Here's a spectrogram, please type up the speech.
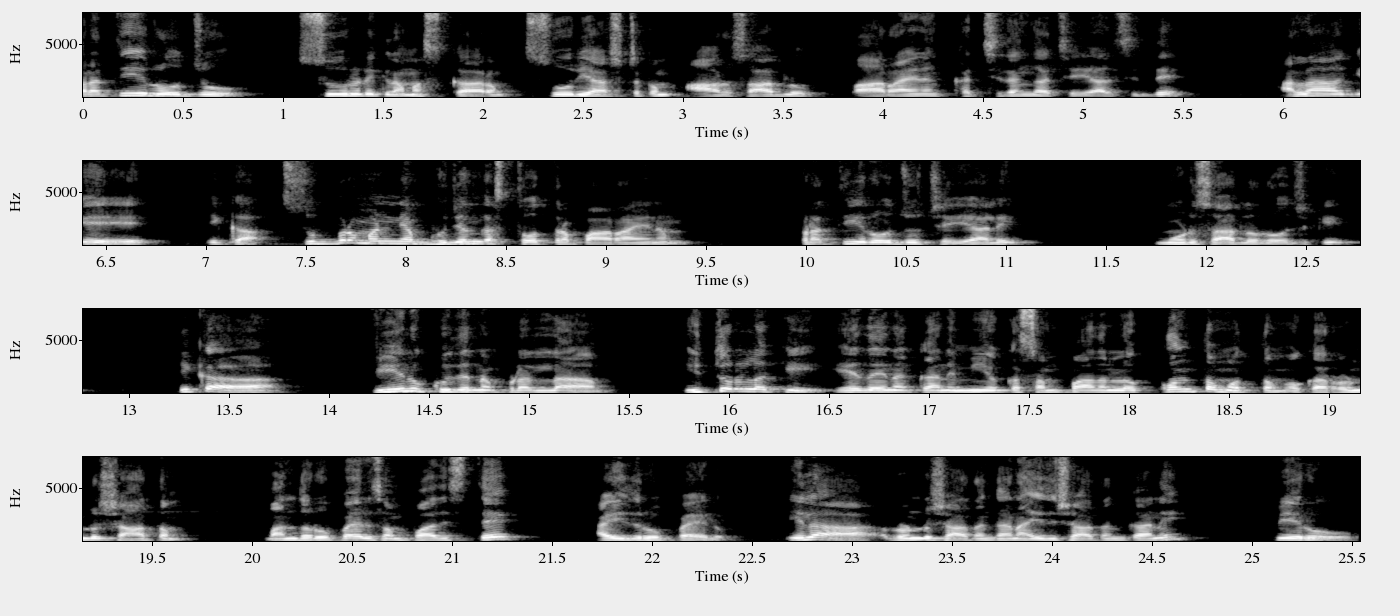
ప్రతిరోజు సూర్యుడికి నమస్కారం సూర్యాష్టకం ఆరు సార్లు పారాయణం ఖచ్చితంగా చేయాల్సిందే. అలాగే ఇక సుబ్రహ్మణ్య భుజంగ స్తోత్ర పారాయణం ప్రతిరోజు చేయాలి మూడు సార్లు రోజుకి. ఇక వీలు కుదిరినప్పుడల్లా ఇతరులకి ఏదైనా కానీ మీ యొక్క సంపాదనలో కొంత మొత్తం ఒక రెండు శాతం వంద రూపాయలు సంపాదిస్తే ఐదు రూపాయలు. ఇలా రెండు శాతం కానీ ఐదు శాతం కానీ మీరు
